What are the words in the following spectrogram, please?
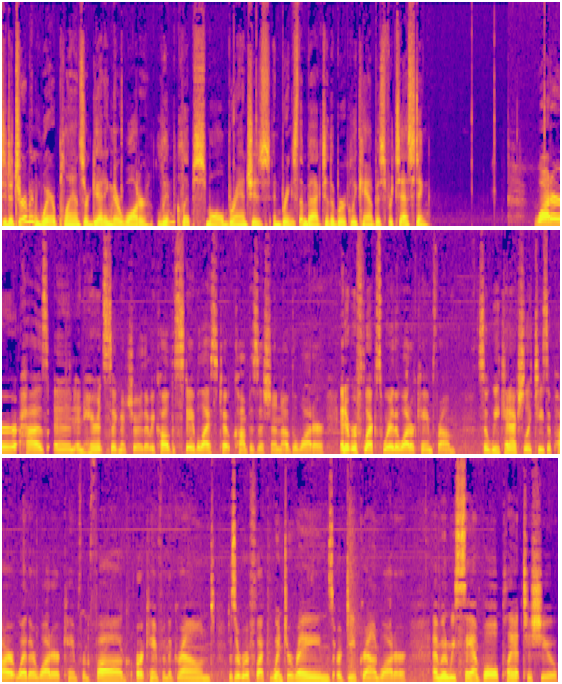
To determine where plants are getting their water, Lim clips small branches and brings them back to the Berkeley campus for testing. Water has an inherent signature that we call the stable isotope composition of the water, and it reflects where the water came from. So we can actually tease apart whether water came from fog or it came from the ground. Does it reflect winter rains or deep groundwater? And when we sample plant tissue,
